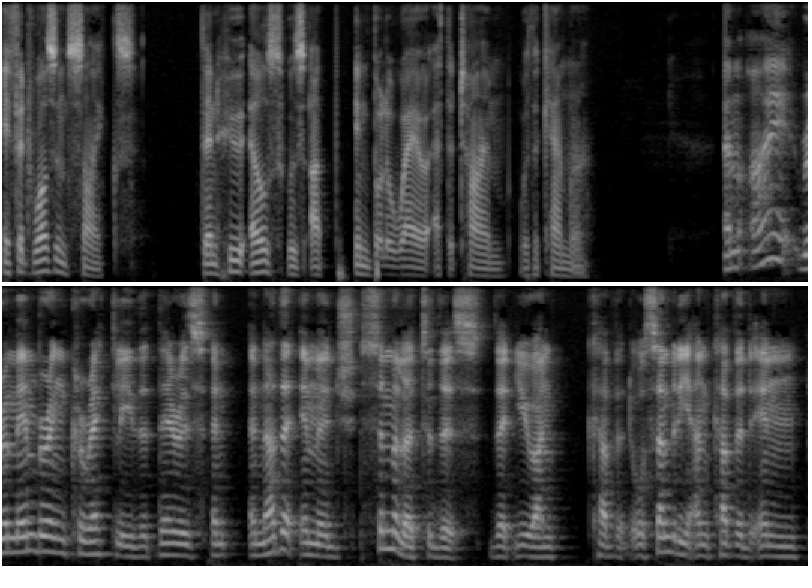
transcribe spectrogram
If it wasn't Sykes, then who else was up in Bulawayo at the time with a camera? Am I remembering correctly that there is an, another image similar to this that you uncovered, or somebody uncovered in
